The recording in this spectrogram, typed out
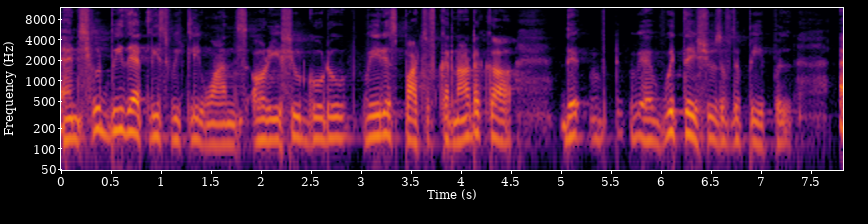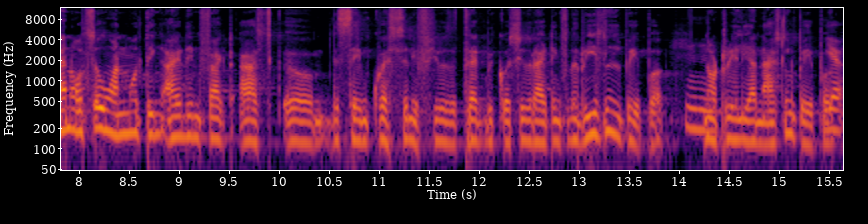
And she would be there at least weekly once, or she would go to various parts of Karnataka the, with the issues of the people. And also one more thing, I had in fact asked um, the same question if she was a threat because she was writing for the regional paper, Mhm. not really a national paper. Yeah.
